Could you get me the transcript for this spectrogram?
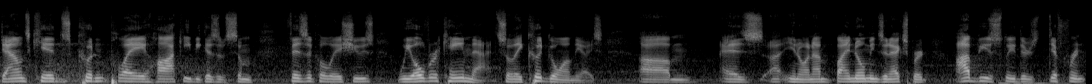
Downs kids couldn't play hockey because of some physical issues. We overcame that, so they could go on the ice. Um, as uh, you know, and I'm by no means an expert. Obviously, there's different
